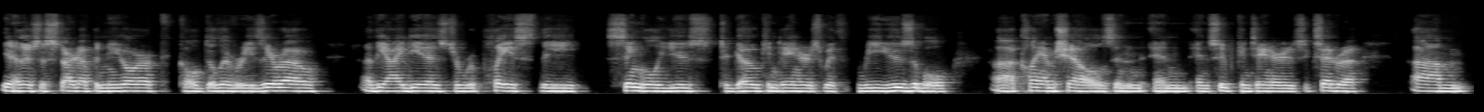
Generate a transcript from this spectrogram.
you know, there's a startup in New York called Delivery Zero. Uh, the idea is to replace the single-use to-go containers with reusable uh, clam shells and, and, and soup containers, etc. Um,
